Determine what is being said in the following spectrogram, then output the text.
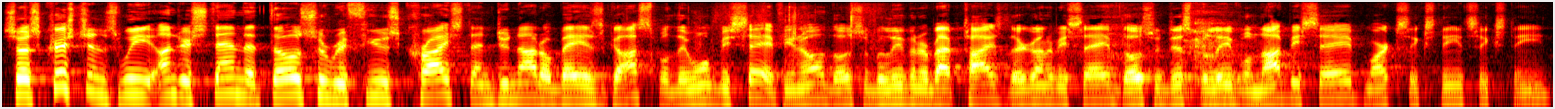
So as Christians, we understand that those who refuse Christ and do not obey His gospel, they won't be saved. You know, those who believe and are baptized, they're going to be saved. Those who disbelieve will not be saved, Mark 16, 16.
